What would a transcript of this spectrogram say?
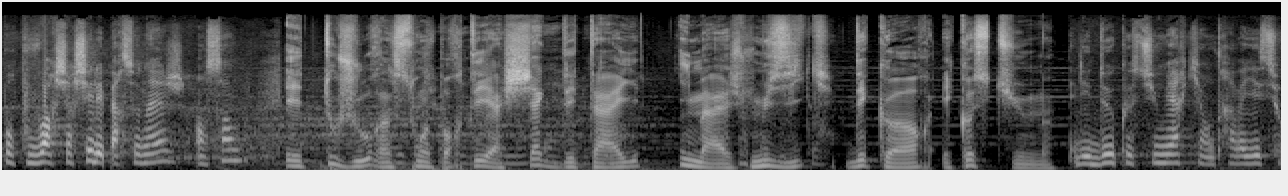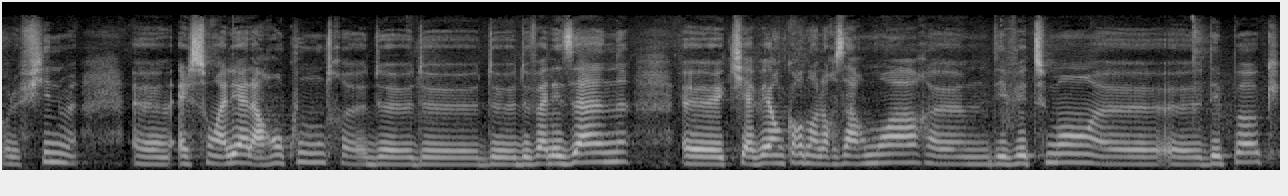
pour pouvoir chercher les personnages ensemble. Et toujours un soin porté à chaque détail, images, musique, décors et costumes. Les deux costumières qui ont travaillé sur le film, euh, elles sont allées à la rencontre de, de, de, Valaisanne, euh, qui avaient encore dans leurs armoires euh, des vêtements d'époque.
